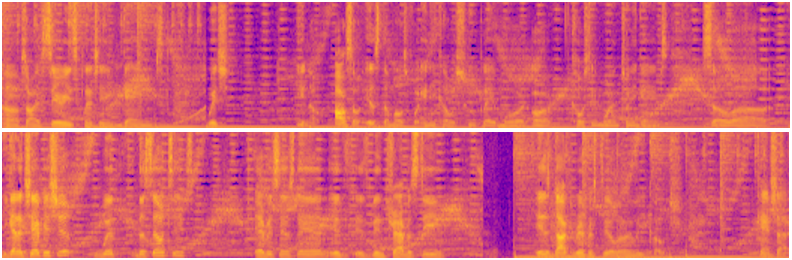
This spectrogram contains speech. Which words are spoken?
Uh, sorry, series clinching games, which you know, also is the most for any coach who played more or coached in more than 20 games. So uh, he got a championship with the Celtics. Ever since then, it's, it's been travesty. Is Doc Rivers still an elite coach? Can't shot,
